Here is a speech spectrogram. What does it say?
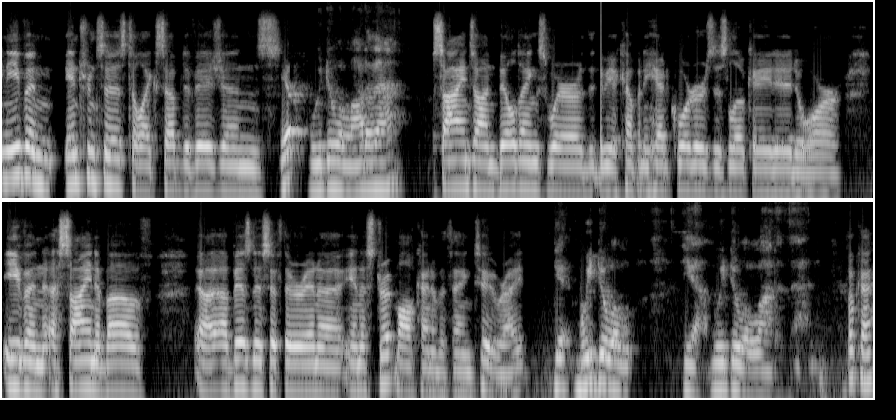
And even entrances to like subdivisions, Yep, we do a lot of that. signs on buildings where the, maybe a company headquarters is located, or even a sign above uh, a business if they're in a in a strip mall kind of a thing too, right? Yeah, we do a yeah, we do a lot of that. Okay.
